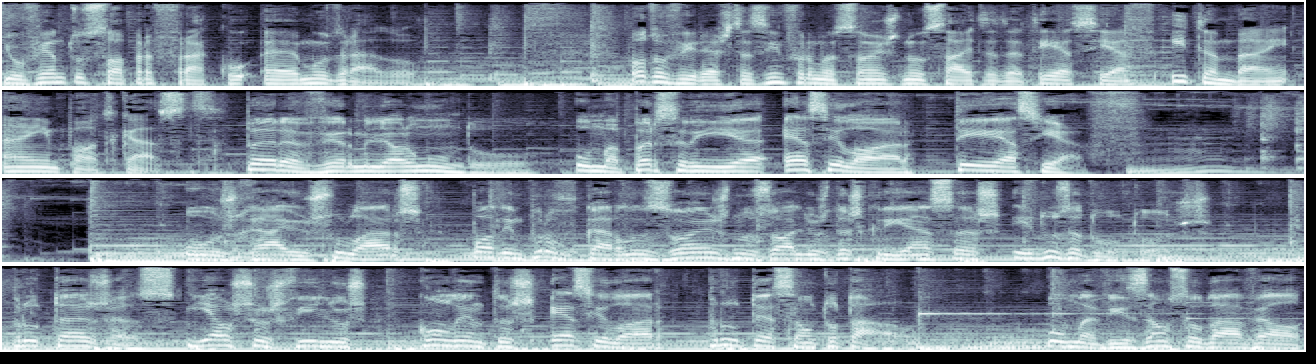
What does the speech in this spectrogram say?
e o vento sopra fraco a moderado. Pode ouvir estas informações no site da TSF e também em podcast. Para ver melhor o mundo, uma parceria Essilor-TSF. Os raios solares podem provocar lesões nos olhos das crianças e dos adultos. Proteja-se e aos seus filhos com lentes Essilor Proteção Total. Uma visão saudável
